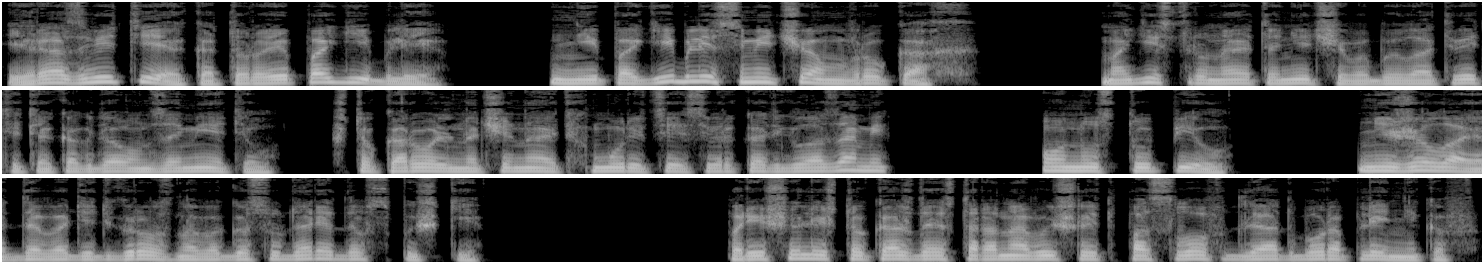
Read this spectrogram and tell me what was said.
И разве те, которые погибли, не погибли с мечом в руках?» Магистру на это нечего было ответить, а когда он заметил, что король начинает хмуриться и сверкать глазами, он уступил, не желая доводить грозного государя до вспышки. Порешили, что каждая сторона вышлет послов для отбора пленников.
